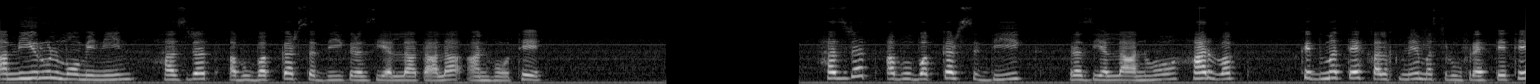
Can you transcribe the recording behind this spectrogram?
अमीरुल मोमिनीन, हज़रत अबू बकर सद्दीक रज़ी अल्लाह अनहो थे। हज़रत अबू बकर सिद्दीक रज़ी अल्लाह हर वक्त खिदमत खल्क में मसरूफ़ रहते थे।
